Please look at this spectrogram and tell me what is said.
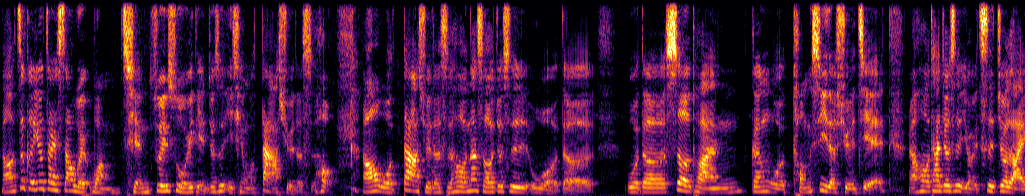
然后这个又再稍微往前追溯一点，就是以前我大学的时候，然后我大学的时候，那时候就是我的。我的社团跟我同系的学姐，然后她就是有一次就来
